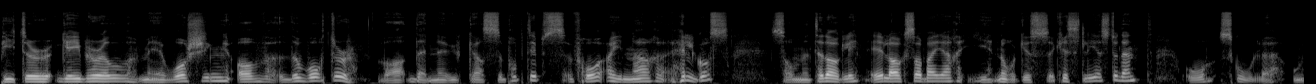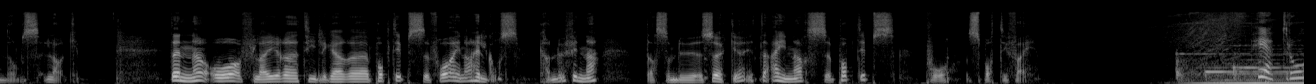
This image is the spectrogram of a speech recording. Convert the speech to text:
Peter Gabriel med 'Washing of the Water' var denne ukas poptips fra Einar Helgås, som til daglig er lagsarbeider i Norges kristelige student- og skoleungdomslag. Denne og flere tidligere poptips fra Einar Helgros kan du finne dersom du søker etter Einars poptips på Spotify. Petro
